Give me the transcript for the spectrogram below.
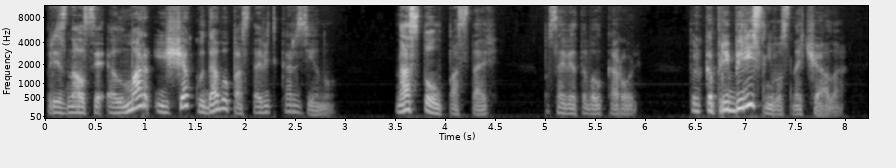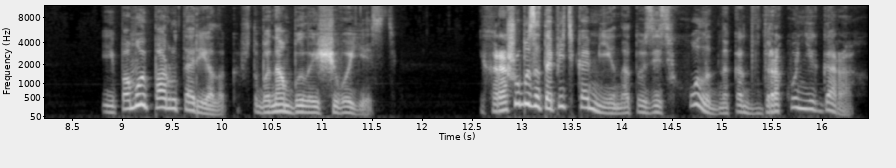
признался Элмар, ища, куда бы поставить корзину. На стол поставь, посоветовал король. Только прибери с него сначала. И помой пару тарелок, чтобы нам было из чего есть. И хорошо бы затопить камин, а то здесь холодно, как в драконьих горах.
